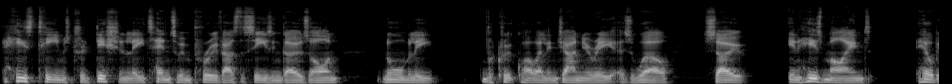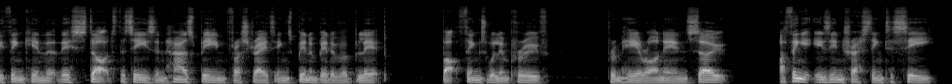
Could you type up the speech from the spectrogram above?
his teams traditionally tend to improve as the season goes on. Normally recruit quite well in January as well. So in his mind, he'll be thinking that this start to the season has been frustrating, it's been a bit of a blip, but things will improve from here on in. So I think it is interesting to see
